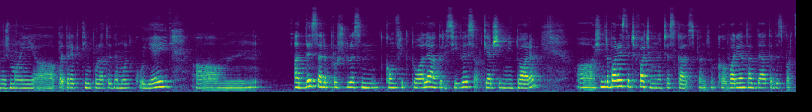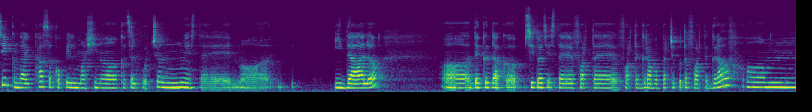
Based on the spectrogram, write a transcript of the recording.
nu-și mai uh, petrec timpul atât de mult cu ei. Uh, adesea reproșurile sunt conflictuale, agresive sau chiar jignitoare. Uh, și întrebarea este ce facem în acest caz, pentru că varianta de a te despărți când ai casă, copil, mașină, cățel, purcel nu este uh, ideală. Uh, Uh, decât dacă situația este foarte, foarte gravă, percepută foarte grav. Um,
